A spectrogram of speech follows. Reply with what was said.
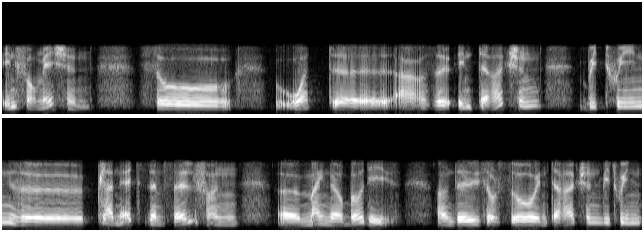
information. So what uh, are the interaction between the planets themselves and uh, minor bodies. And there is also interaction between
